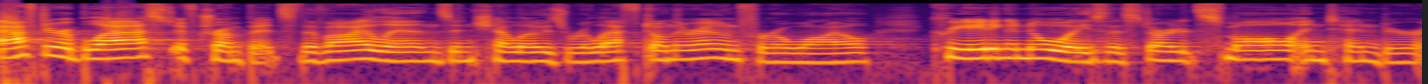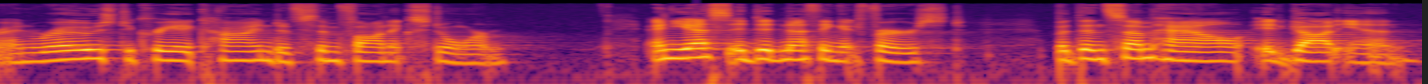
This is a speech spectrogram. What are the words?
after a blast of trumpets, the violins and cellos were left on their own for a while, creating a noise that started small and tender and rose to create a kind of symphonic storm. And yes, it did nothing at first, but then somehow it got in.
